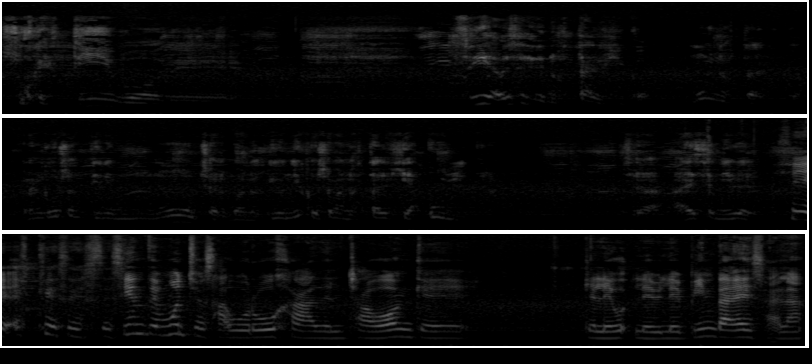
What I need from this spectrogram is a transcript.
sugestivo, de... Sí, a veces de nostálgico, muy nostálgico. Frank Ocean tiene mucha, bueno, tiene un disco que se llama Nostalgia Ultra. O sea, a ese nivel. Sí, es que se, se siente mucho esa burbuja del chabón que, que le, le- le pinta esa, la,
